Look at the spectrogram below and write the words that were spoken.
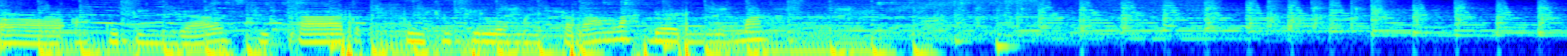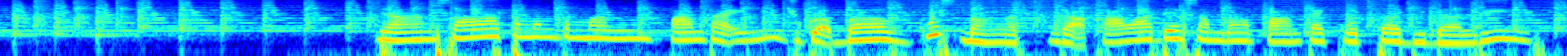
uh, aku tinggal, sekitar 7 kilometeran lah dari rumah. Jangan salah teman-teman, pantai ini juga bagus banget, nggak kalah deh sama pantai Kuta di Bali.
